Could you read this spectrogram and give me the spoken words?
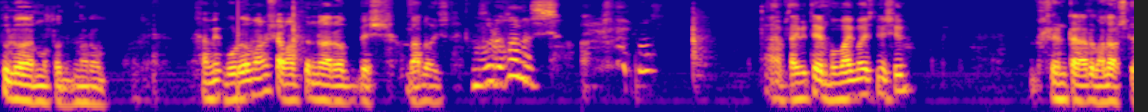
তুলোর মতন নরম। আমি বুড়ো মানুষ আমার জন্য আরও বেশ ভালো হয়েছে। বুড়ো মানুষ। আর তার ভিতরে বোম্বাই মরিচ নিয়েছি। সেন্টটা আরও ভালো আসছে।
